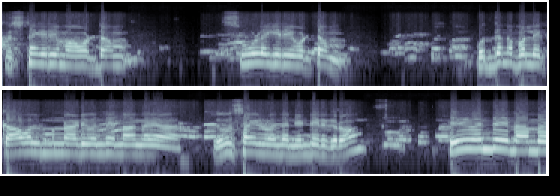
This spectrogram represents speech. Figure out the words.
கிருஷ்ணகிரி மாவட்டம் சூளகிரி வட்டம் புத்தனப்பள்ளி காவல் முன்னாடி வந்து நாங்க விவசாயிகள் வந்து நின்று இருக்கிறோம் இது வந்து நாம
